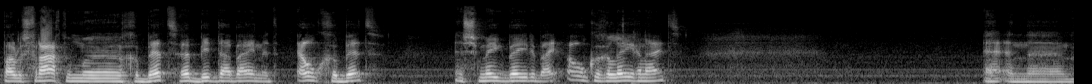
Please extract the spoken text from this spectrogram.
Paulus vraagt om uh, gebed, hè, bid daarbij met elk gebed en smeekbeden bij elke gelegenheid. En, en uh,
